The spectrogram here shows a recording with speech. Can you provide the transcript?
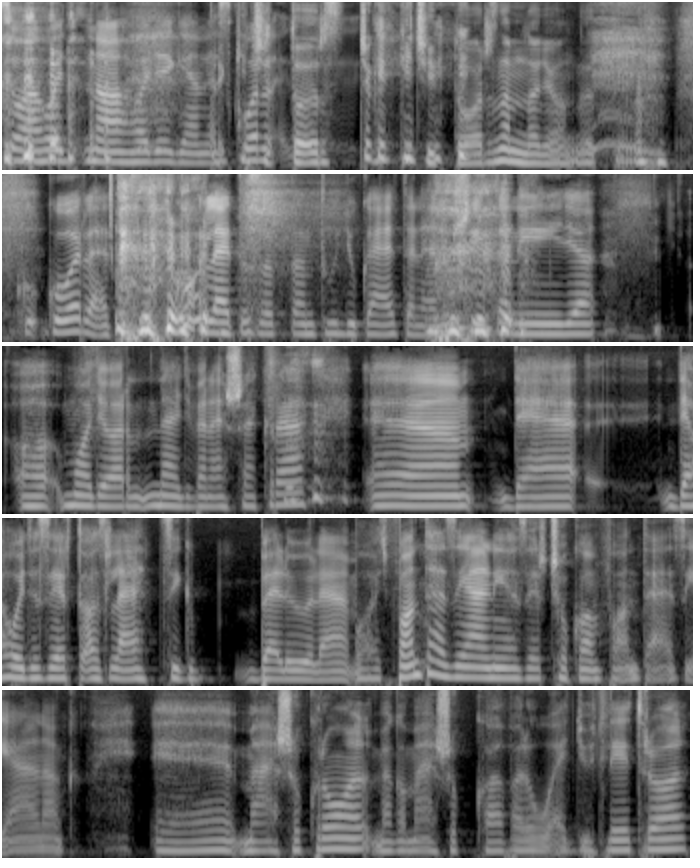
szóval, hogy na, hogy igen. Ez kicsit torz, csak egy kicsit torz, nem nagyon. De korlátozott, korlátozottan tudjuk általánosítani így a, a magyar 40-esekre, de, de hogy azért az látszik belőle, hogy fantáziálni azért sokan fantáziálnak másokról, meg a másokkal való együttlétről.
